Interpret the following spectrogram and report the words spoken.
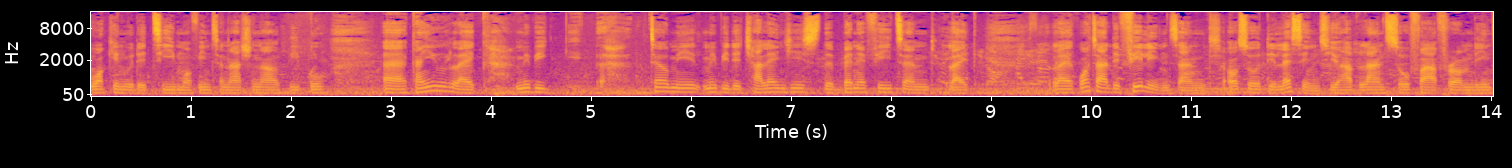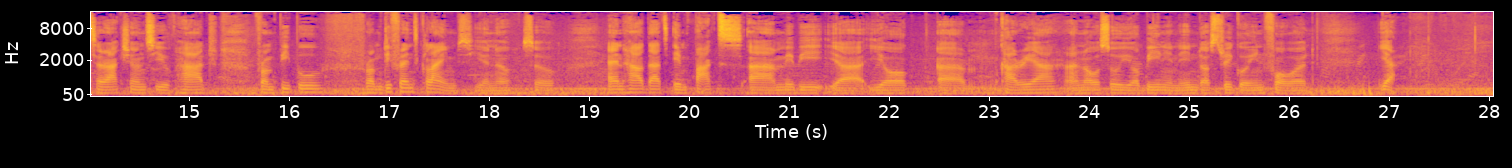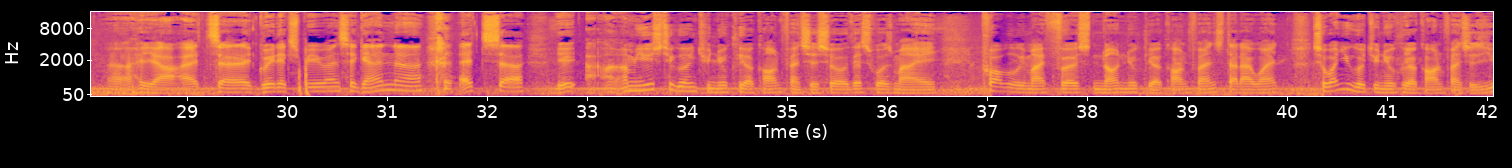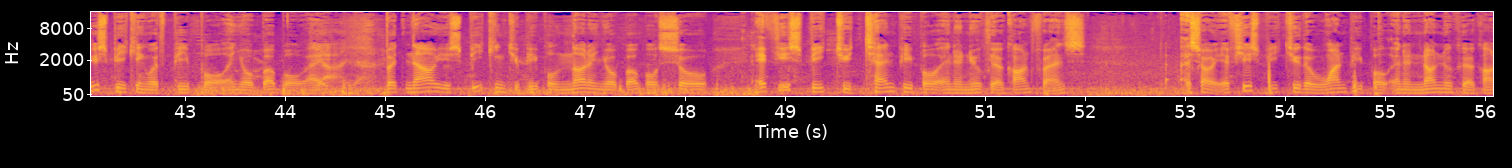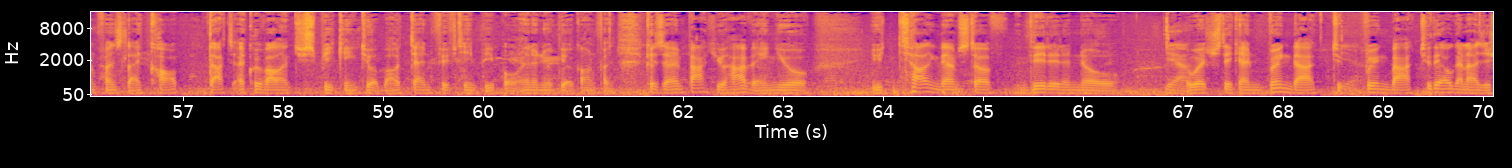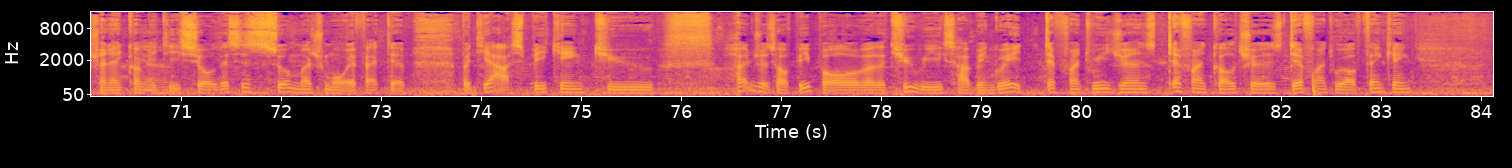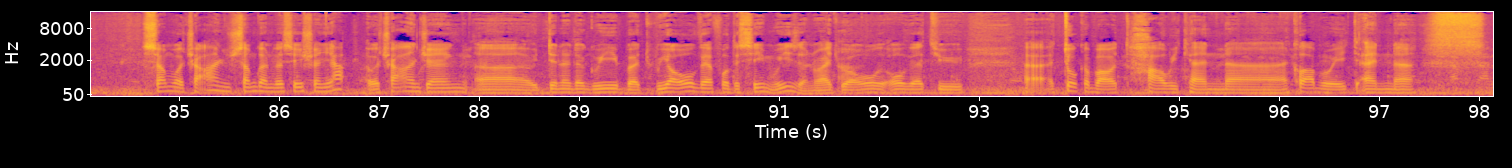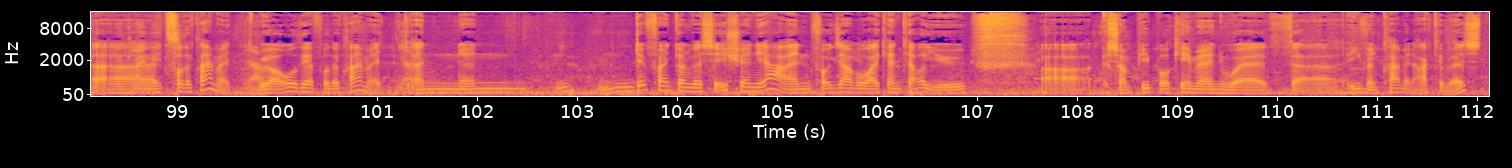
working with a team of international people. Uh, can you like maybe uh, tell me maybe the challenges, the benefits, and like like what are the feelings and also the lessons you have learned so far from the interactions you've had from people from different climes, you know? So and how that impacts uh, maybe uh, your um, career and also your being in the industry going forward yeah uh, yeah, it's a great experience again. Uh, it's uh, I'm used to going to nuclear conferences, so this was my probably my first non-nuclear conference that I went. So when you go to nuclear conferences, you're speaking with people in your bubble, right? Yeah, yeah. But now you're speaking to people not in your bubble. So if you speak to ten people in a nuclear conference Uh, sorry, if you speak to the one people in a non-nuclear conference like COP, that's equivalent to speaking to about 10, 15 people in a nuclear conference. Because the impact you're having, you're you're telling them stuff they didn't know Yeah. which they can bring back to Yeah. bring back to their organization and community. Yeah. So this is so much more effective. But yeah, speaking to hundreds of people over the two weeks have been great. Different regions, different cultures, different way of thinking. Some were challenged, some conversation, yeah, were challenging. Uh, we didn't agree, but we are all there for the same reason, right? We are all, all there to uh, talk about how we can uh, collaborate and uh, uh, climate. for the climate. Yeah. We are all there for the climate, Yeah. and, and different conversation. Yeah, and for example, I can tell you, uh, some people came in with uh, even climate activists.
